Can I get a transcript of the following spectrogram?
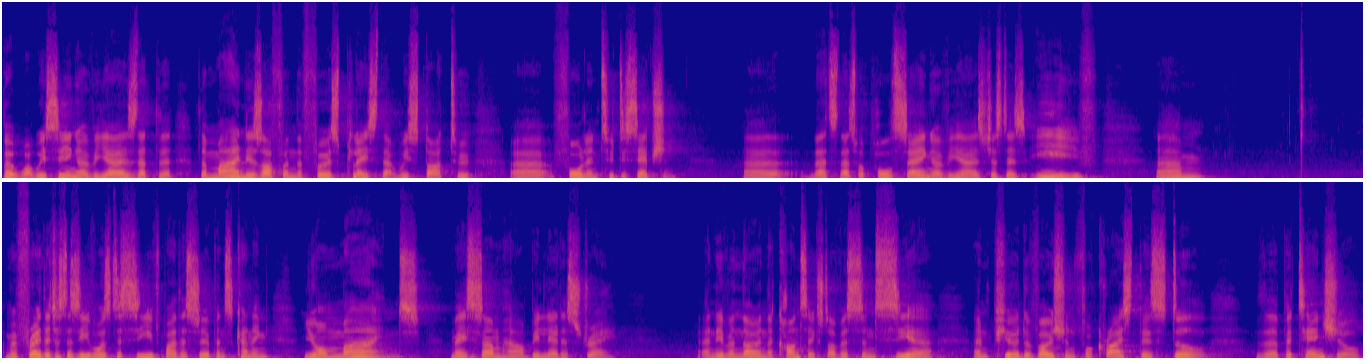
but what we're seeing over here is that the, the mind is often the first place that we start to uh, fall into deception. Uh, that's, that's what Paul's saying over here is just as Eve, um, I'm afraid that just as Eve was deceived by the serpent's cunning, your minds may somehow be led astray. And even though, in the context of a sincere and pure devotion for Christ, there's still the potential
